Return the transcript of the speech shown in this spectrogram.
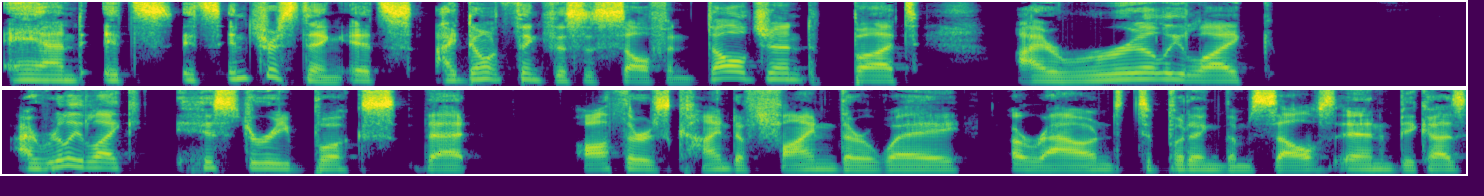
and it's it's interesting it's i don't think this is self-indulgent but i really like i really like history books that authors kind of find their way around to putting themselves in because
